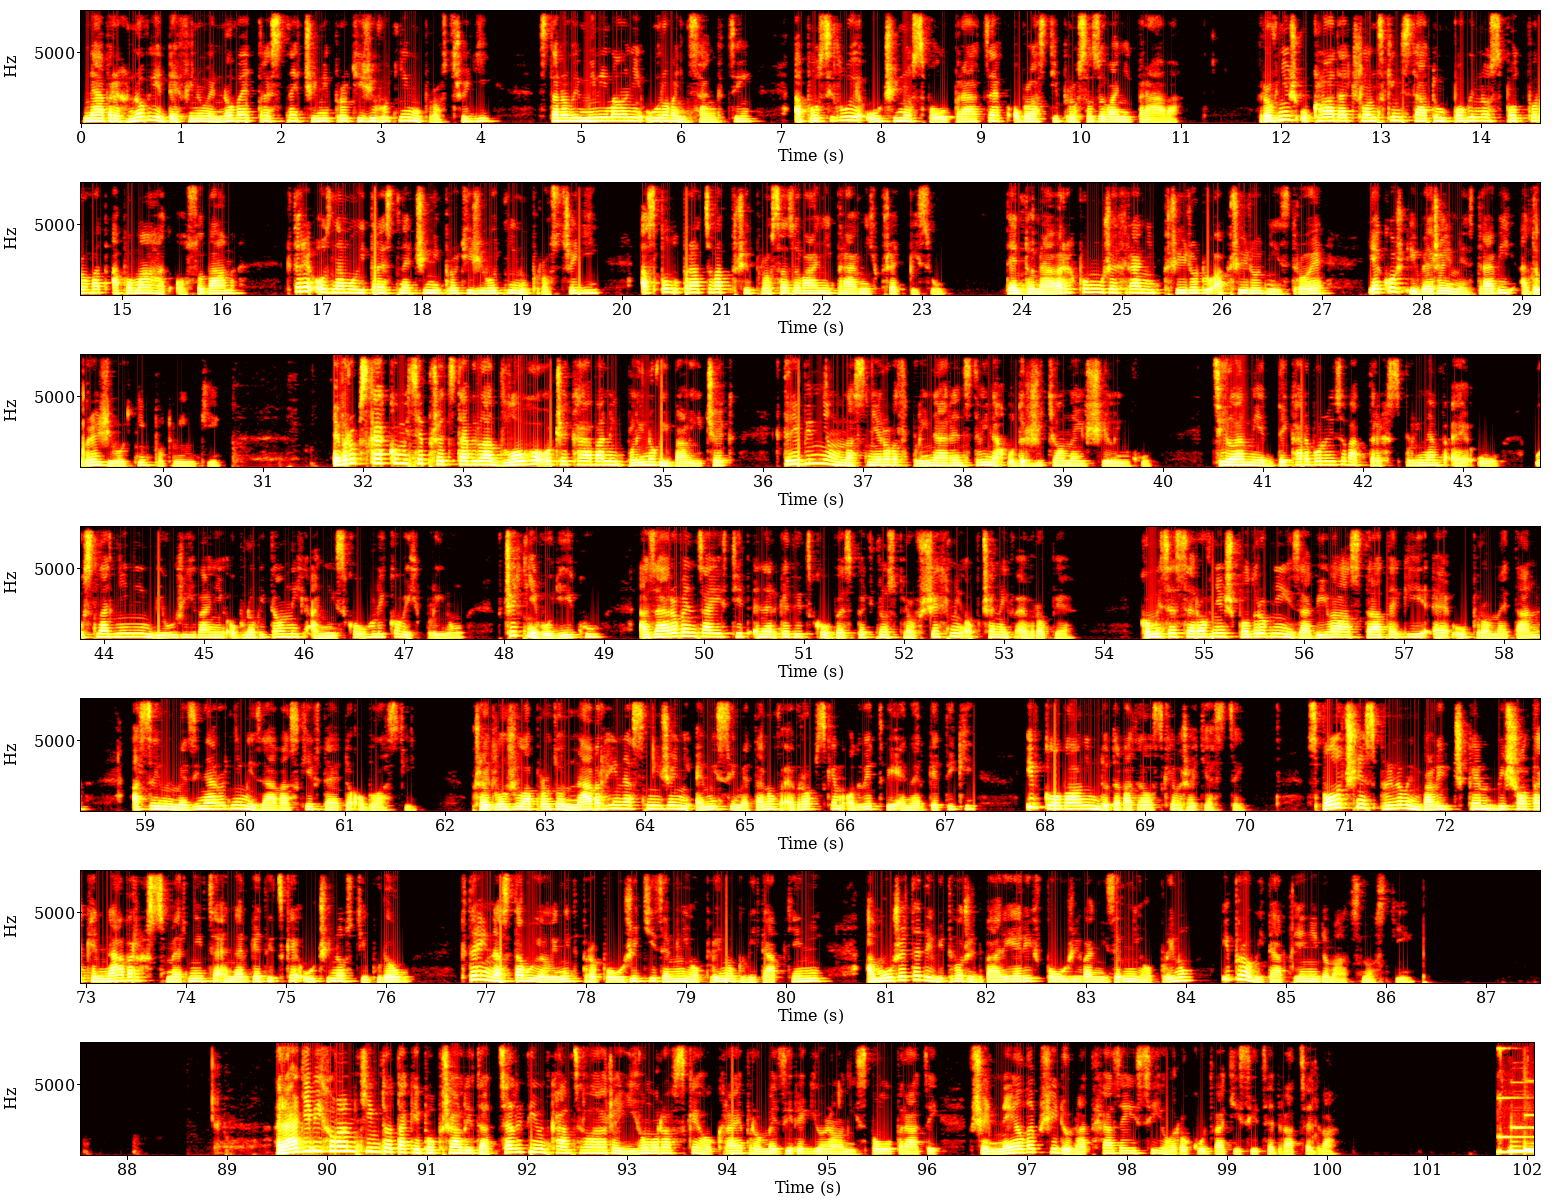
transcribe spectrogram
Návrh nově definuje nové trestné činy proti životnímu prostředí, stanoví minimální úroveň sankcí a posiluje účinnost spolupráce v oblasti prosazování práva. Rovněž ukládá členským státům povinnost podporovat a pomáhat osobám, které oznamují trestné činy proti životnímu prostředí a spolupracovat při prosazování právních předpisů. Tento návrh pomůže chránit přírodu a přírodní zdroje, jakož i veřejné zdraví a dobré životní podmínky. Evropská komise představila dlouho očekávaný plynový balíček, který by měl nasměrovat plynárenství na udržitelnější linku. Cílem je dekarbonizovat trh s plynem v EU usnadněním využívání obnovitelných a nízkouhlíkových plynů, včetně vodíku, a zároveň zajistit energetickou bezpečnost pro všechny občany v Evropě. Komise se rovněž podrobněji zabývala strategií EU pro metan a svými mezinárodními závazky v této oblasti. Předložila proto návrhy na snížení emisí metanu v evropském odvětví energetiky i v globálním dodavatelském řetězci. Společně s plynovým balíčkem vyšel také návrh směrnice energetické účinnosti budov, který nastavuje limit pro použití zemního plynu k vytápění a může tedy vytvořit bariéry v používání zemního plynu i pro vytápění domácností. Rádi bychom vám tímto taky popřáli za celý tým kanceláře Jihomoravského kraje pro meziregionální spolupráci vše nejlepší do nadcházejícího roku 2022.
